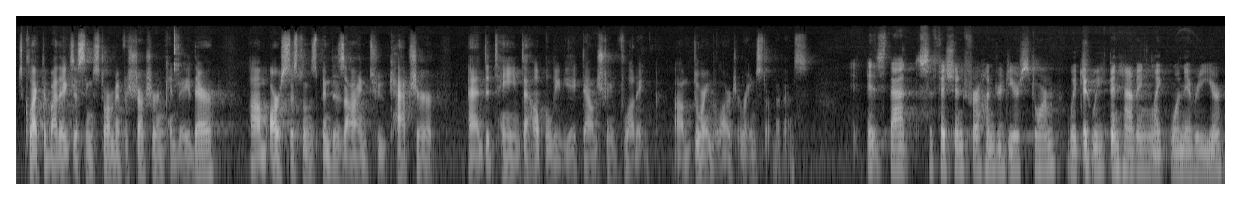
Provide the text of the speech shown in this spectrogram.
it's collected by the existing storm infrastructure and conveyed there. Um, our system has been designed to capture and detain to help alleviate downstream flooding, um, during the larger rainstorm events. Is that sufficient for a 100-year storm, which It- we've been having like one every year?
